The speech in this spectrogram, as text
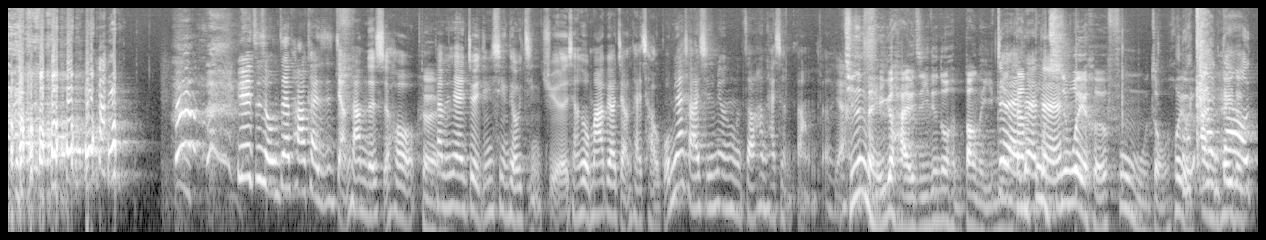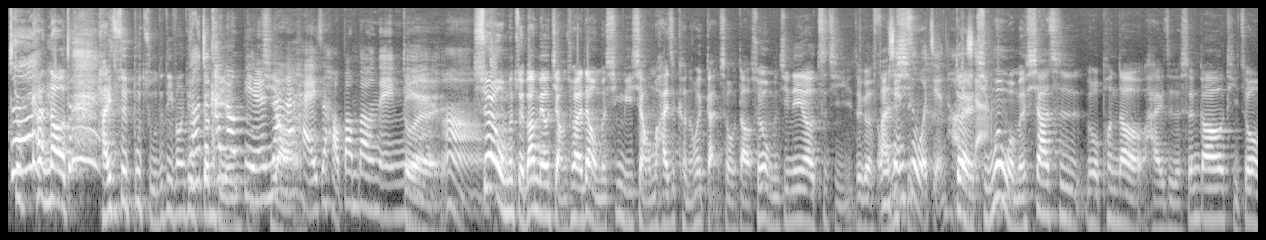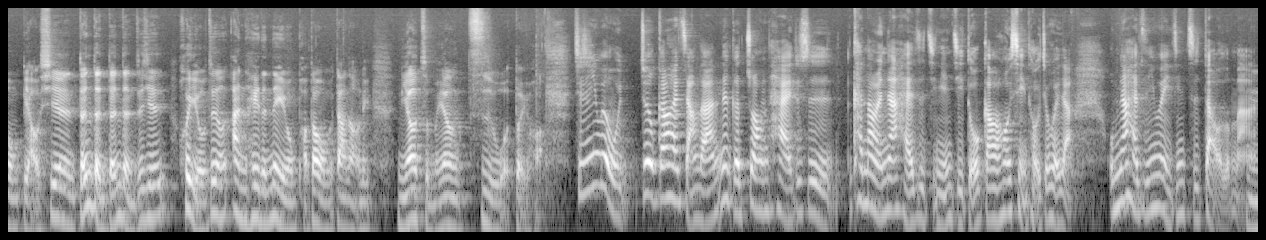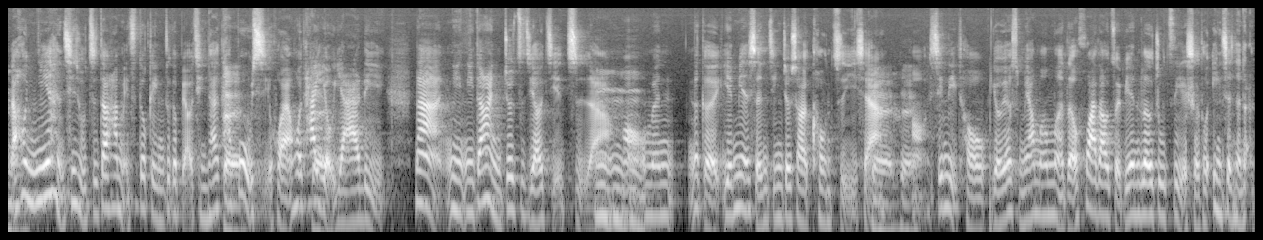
因为自从在 Podcast 开始讲他们的时候，对他们现在就已经心头警觉了，想说我妈不要讲太超过。我们家小孩其实没有那么糟，他们还是很棒的。其实每一个孩子一定都很棒的一面，对但不知为何父母总会有暗黑的，就看到孩子最不足的地方就，然后就看到别人家的孩子好棒棒的那一面。对，嗯，虽然我们嘴巴没有讲出来，但我们心里想，我们孩子可能会感受到。所以，我们今天要自己这个反省，先自我检讨。对，请问我们下次如果碰到孩子的身高、体重、表现等等等等这些会。有这种暗黑的内容跑到我们大脑里，你要怎么样自我对话？其实，因为我就刚才讲的、啊、那个状态，就是看到人家孩子几年级多高，然后心里头就会这样。我们家孩子因为已经知道了嘛，嗯、然后你也很清楚知道他每次都给你这个表情，他他不喜欢或他有压力，那你你当然你就自己要节制啊。嗯嗯嗯哦，我们那个颜面神经就是要控制一下。对对。哦，心里头有要什么样么么的话到嘴边，勒住自己的舌头，硬生生的。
